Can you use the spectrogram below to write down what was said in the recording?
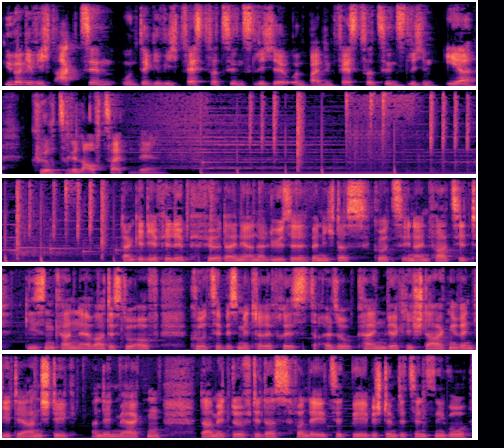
Übergewicht Aktien, Untergewicht festverzinsliche und bei den festverzinslichen eher kürzere Laufzeiten wählen. Danke dir, Philipp, für deine Analyse. Wenn ich das kurz in ein Fazit gießen kann, erwartest du auf kurze bis mittlere Frist also keinen wirklich starken Renditeanstieg an den Märkten. Damit dürfte das von der EZB bestimmte Zinsniveau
